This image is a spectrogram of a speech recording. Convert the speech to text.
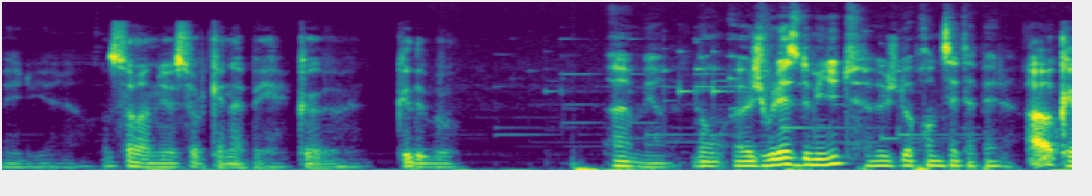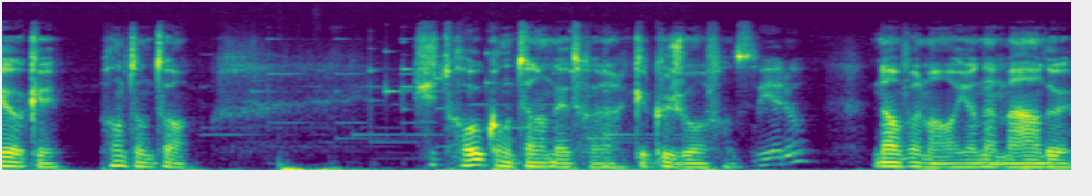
mais lui alors. On sera mieux sur le canapé que, que debout. Ah merde. Bon, euh, je vous laisse deux minutes, euh, je dois prendre cet appel. Ah, ok, ok. Prends ton temps. Je suis trop content d'être quelques jours en France. Oui, allô? Non, vraiment, il y en a marre de,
